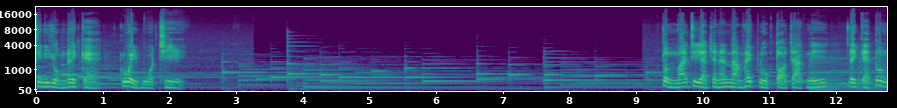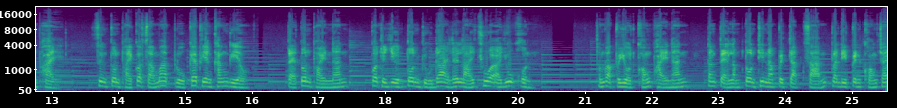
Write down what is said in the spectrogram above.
ที่นิยมได้แก่กล้วยบวชชี ต้นไม้ที่อยากจะแนะนำให้ปลูกต่อจากนี้ ได้แก่ต้นไผ่ ซึ่งต้นไผ่ก็สามารถปลูกแค่เพียงครั้งเดียว แต่ต้นไผ่นั้นก็จะยืนต้นอยู่ได้หลายๆชั่วอายุคนสำหรับประโยชน์ของไผ่นั้น ตั้งแต่ลำต้นที่นำไปจักสารประดิษฐ์เป็นของใช้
